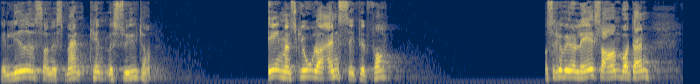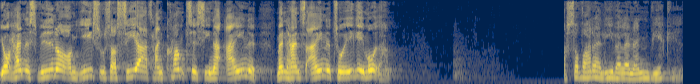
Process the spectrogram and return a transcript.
En lidelsernes mand kendt med sygdom. En, man skjuler ansigtet for. Og så kan vi jo læse om, hvordan Johannes vidner om Jesus og siger, at han kom til sine egne, men hans egne tog ikke imod ham. Og så var der alligevel en anden virkelighed.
